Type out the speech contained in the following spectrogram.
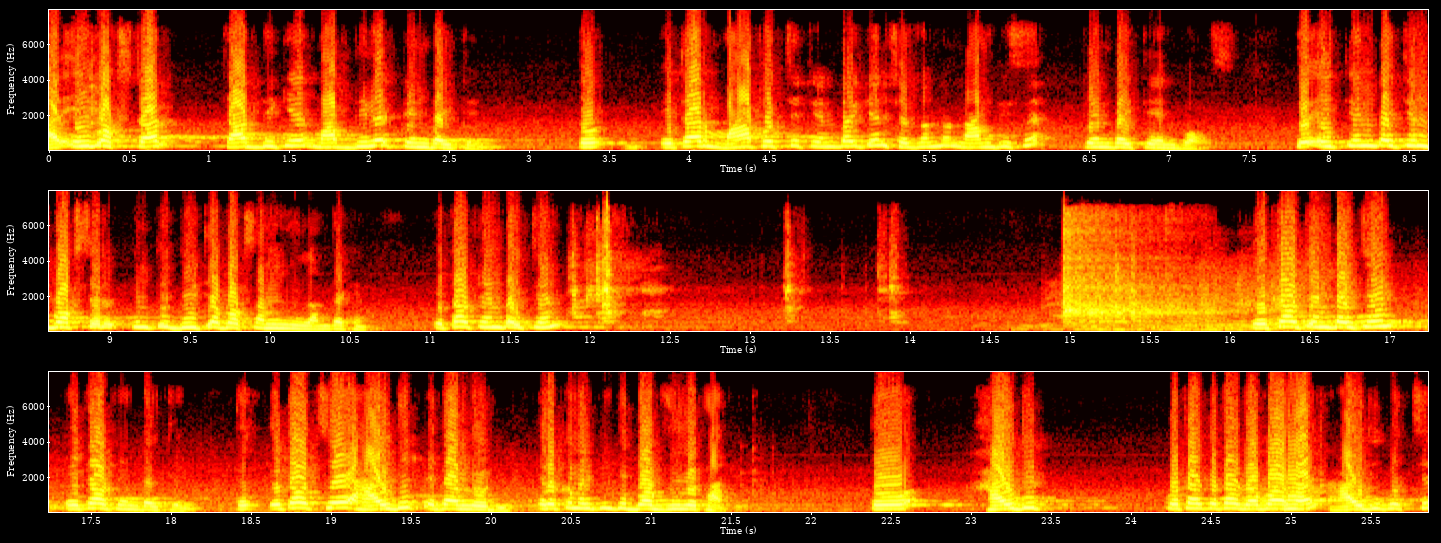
আর এই বক্সটার চারদিকে মাপ দিলে টেন বাই টেন তো এটার মাপ হচ্ছে টেন বাই টেন সেজন্য নাম দিছে টেন বাই টেন বক্স তো এই টেন বাই টেন বক্সের কিন্তু দুইটা বক্স আমি নিলাম, দেখেন। এটাও টেন বাই টেন এটাও টেন বাই টেন এটাও টেন বাই টেন তো এটা হচ্ছে হাই ডিপ এটা লো ডিপ এরকমের কিন্তু বক্সগুলো থাকে। তো হাই ডিপ কোথায় কোথায় ব্যবহার হয়? হাই ডিপ হচ্ছে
